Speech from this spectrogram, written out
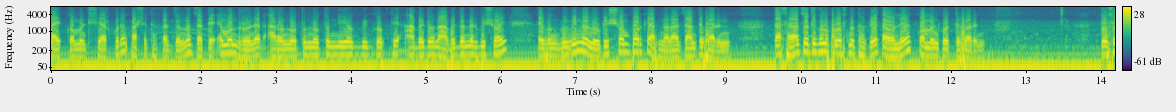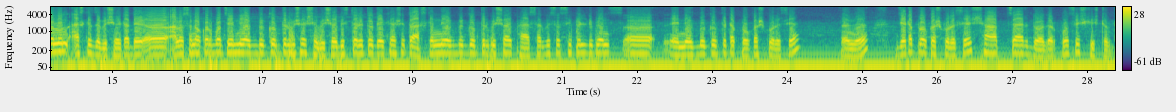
লাইক, কমেন্ট, শেয়ার করে পাশে থাকার জন্য যাতে এমন ধরনের আরও নতুন নতুন নিয়োগ বিজ্ঞপ্তি, আবেদন, আবেদনের বিষয় এবং বিভিন্ন নোটিশ সম্পর্কে আপনারা জানতে পারেন। তাছাড়া যদি কোনো প্রশ্ন থাকে তাহলে কমেন্ট করতে পারেন। তো চলুন আজকে যে বিষয়টা আলোচনা করব যে নিয়োগ বিজ্ঞপ্তির বিষয়, সে বিষয়ে বিস্তারিত দেখে আসি। তো আজকের নিয়োগ বিজ্ঞপ্তির বিষয় ফায়ার সার্ভিস ও সিভিল ডিফেন্স এই নিয়োগ বিজ্ঞপ্তিটা প্রকাশ করেছে যেটা প্রকাশ করেছে সাত চার দু হাজার পঁচিশ খ্রিস্টাব্দ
